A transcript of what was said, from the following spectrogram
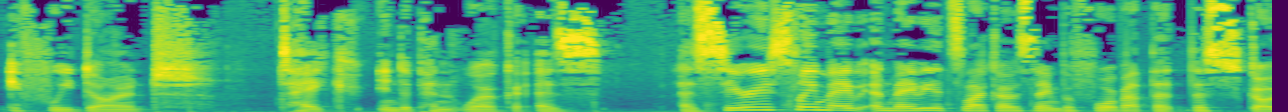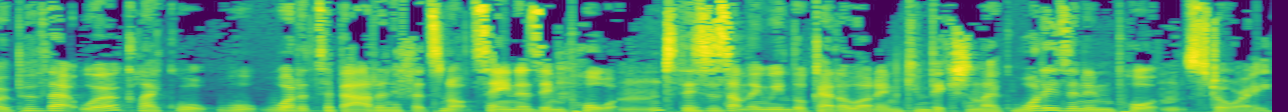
if we don't take independent work as as seriously, maybe, and maybe it's like I was saying before about the, the scope of that work, like w- w- what it's about, and if it's not seen as important. This is something we look at a lot in conviction. Like, what is an important story?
